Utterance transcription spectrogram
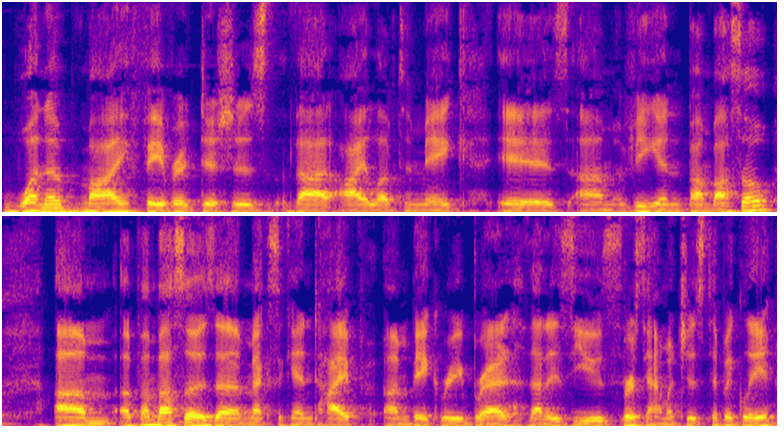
One of my favorite dishes that I love to make is um, vegan pambazo. Um, a pambazo is a Mexican type um, bakery bread that is used for sandwiches typically.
